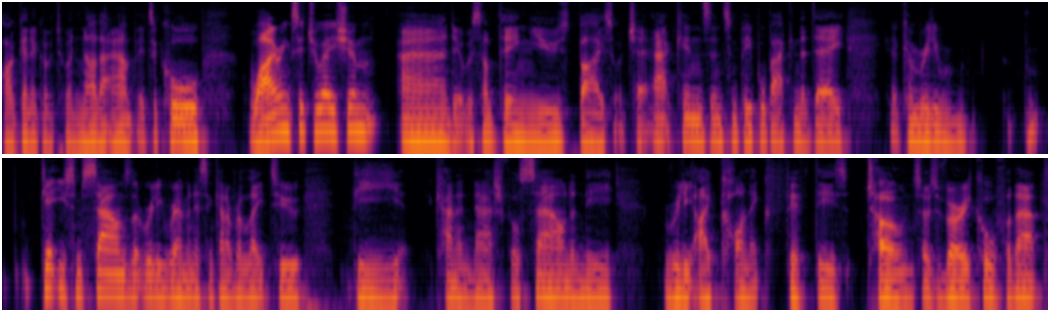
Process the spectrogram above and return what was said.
are going to go to another amp. It's a cool wiring situation, and it was something used by sort of Chet Atkins and some people back in the day that can really get you some sounds that really reminisce and kind of relate to the kind of Nashville sound and the really iconic 50s tone. So it's very cool for that.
